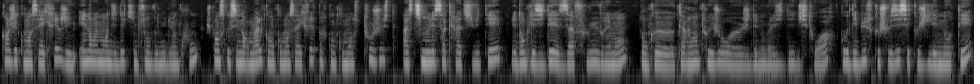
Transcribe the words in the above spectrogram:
quand j'ai commencé à écrire, j'ai eu énormément d'idées qui me sont venues d'un coup. Je pense que c'est normal quand on commence à écrire parce qu'on commence tout juste à stimuler sa créativité et donc les idées elles affluent vraiment. Donc euh, carrément tous les jours euh, j'ai de nouvelles idées d'histoire. Au début ce que je faisais c'est que je les notais.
